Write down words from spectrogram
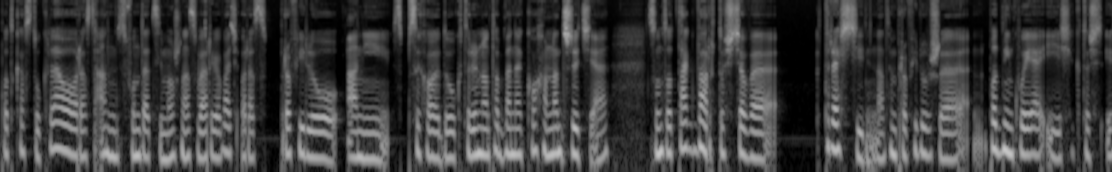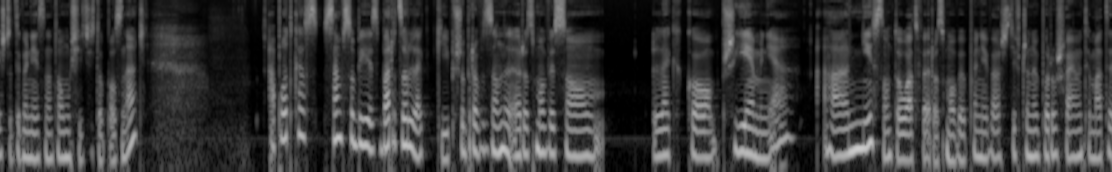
podcastu Kleo oraz Anny z Fundacji Można Zwariować oraz profilu Ani z Psychoedu, który notabene kocham nad życie. Są to tak wartościowe treści na tym profilu, że podlinkuję i jeśli ktoś jeszcze tego nie zna, to musicie to poznać. A podcast sam w sobie jest bardzo lekki. Przeprowadzone rozmowy są lekko, przyjemnie, a nie są to łatwe rozmowy, ponieważ dziewczyny poruszają tematy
